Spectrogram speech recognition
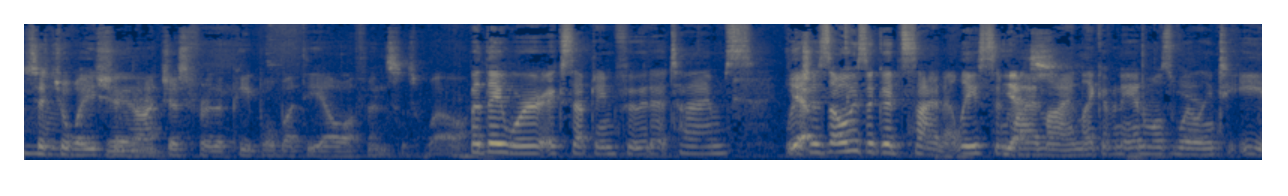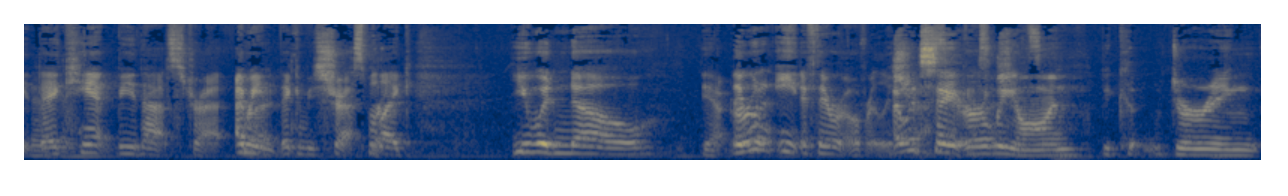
situation Yeah. not just for the people but the elephants as well But they were accepting food at times, which Yeah. is always a good sign, at least in Yes. my mind. Like if an animal's willing to eat, they can't be that stressed. I mean, they can be stressed, but Right. like you would know yeah they ear- wouldn't eat if they were overly. Stressed, I would say I early on because during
